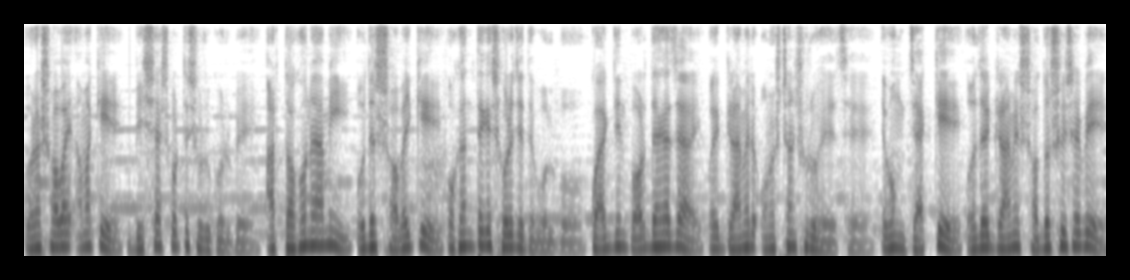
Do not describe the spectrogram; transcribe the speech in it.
ওরা সবাই আমাকে বিশ্বাস করতে শুরু করবে। আর তখন আমি ওদের সবাইকে ওখান থেকে সরে যেতে বলব। কয়েকদিন পর দেখা যায় ওই গ্রামের অনুষ্ঠান শুরু হয়েছে এবং জ্যাককে ওদের গ্রামের সদস্য হিসেবে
